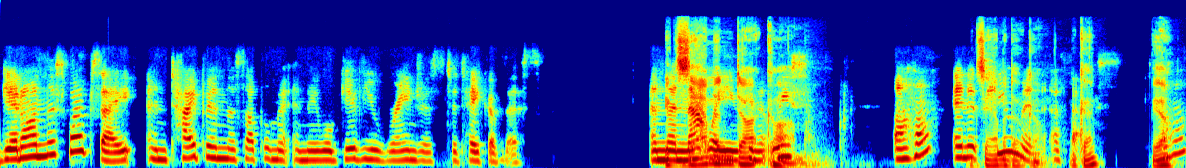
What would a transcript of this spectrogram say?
get on this website and type in the supplement and they will give you ranges to take of this. And then that way you can at least uh-huh. And it's human effects. Okay. Yeah. Uh-huh.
